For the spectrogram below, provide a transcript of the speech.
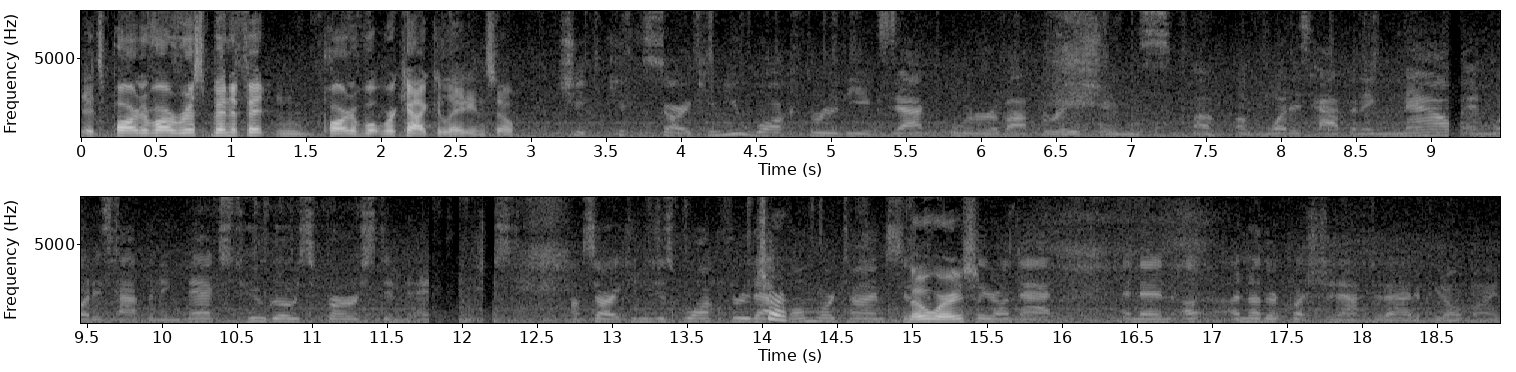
it's part of our risk benefit and part of what we're calculating. So. Chief, can, sorry, can you walk through the exact order of operations of, of what is happening now and what is happening next? Who goes first? And, and just, I'm sorry, can you just walk through that Sure. one more time so No we're worries. clear on that? And then uh, another question after that, if you don't mind.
